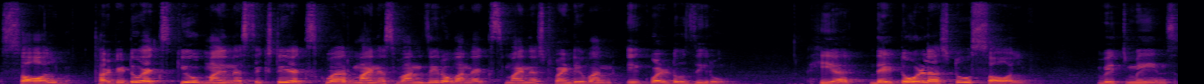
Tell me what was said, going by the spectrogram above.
solve 32x cube minus 60x square minus 101x minus 21 equal to 0. Here they told us to solve which means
